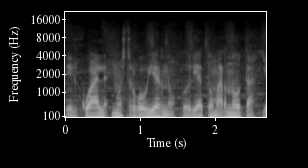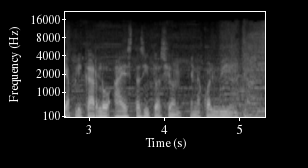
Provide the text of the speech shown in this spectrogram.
del cual nuestro gobierno podría tomar nota y aplicarlo a esta situación en la cual vivimos.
